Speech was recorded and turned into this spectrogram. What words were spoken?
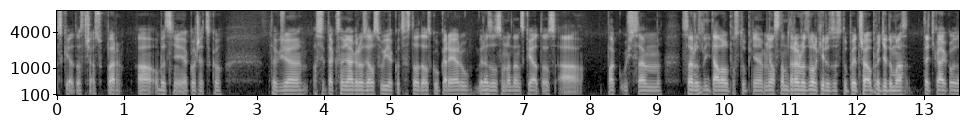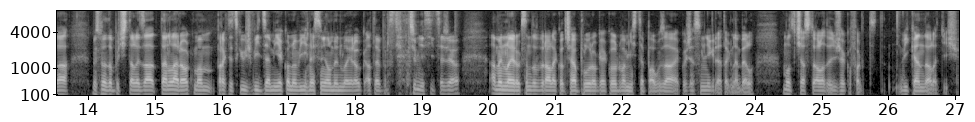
Skiatos třeba super a obecně jako Řecko. Takže asi tak jsem nějak rozjel svou jako cestovatelskou kariéru, vyrazil jsem na ten Skiatos a pak už jsem se rozlítával postupně. Měl jsem tam teda dost velký rozestupy, třeba oproti tomu teďka jako za, my jsme to počítali za tenhle rok, mám prakticky už víc zemí jako nových, než jsem měl minulý rok a to je prostě tři měsíce, že jo. A minulý rok jsem to bral jako třeba půl rok, jako dva měsíce pauza, jakože jsem nikde tak nebyl moc často, ale teď už jako fakt víkend a letíš.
